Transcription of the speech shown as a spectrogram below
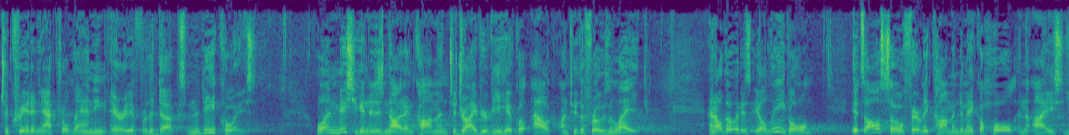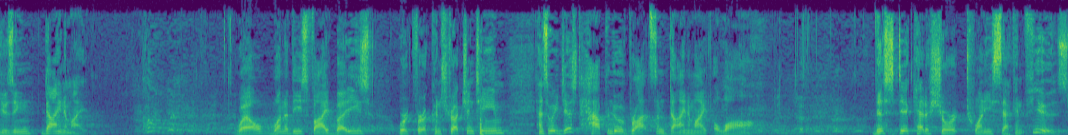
to create a natural landing area for the ducks and the decoys. Well, in Michigan, it is not uncommon to drive your vehicle out onto the frozen lake. And although it is illegal, it's also fairly common to make a hole in the ice using dynamite. Well, one of these five buddies worked for a construction team, and so he just happened to have brought some dynamite along. This stick had a short 20 second fuse.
